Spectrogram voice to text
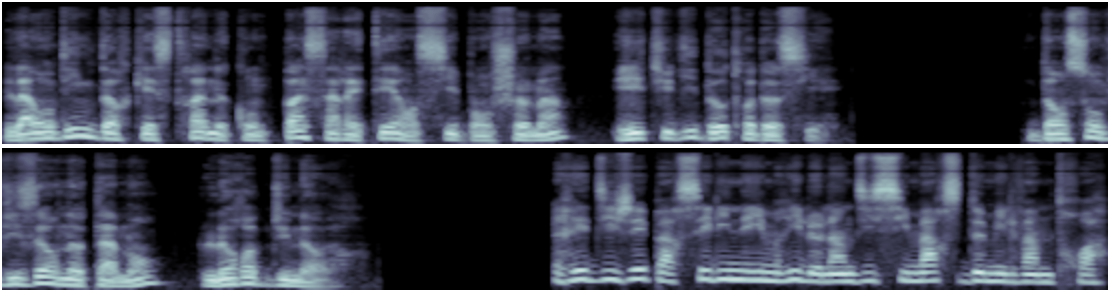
La holding d'Orchestra ne compte pas s'arrêter en si bon chemin et étudie d'autres dossiers. Dans son viseur notamment, l'Europe du Nord. Rédigé par Céline Imri le lundi 6 mars 2023.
